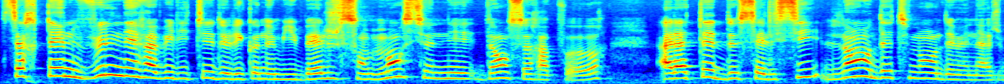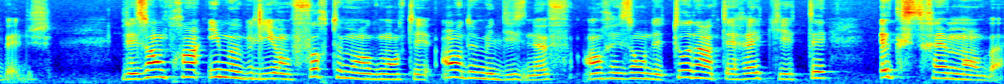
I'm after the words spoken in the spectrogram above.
Certaines vulnérabilités de l'économie belge sont mentionnées dans ce rapport. À la tête de celle-ci, l'endettement des ménages belges. Les emprunts immobiliers ont fortement augmenté en 2019 en raison des taux d'intérêt qui étaient extrêmement bas.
